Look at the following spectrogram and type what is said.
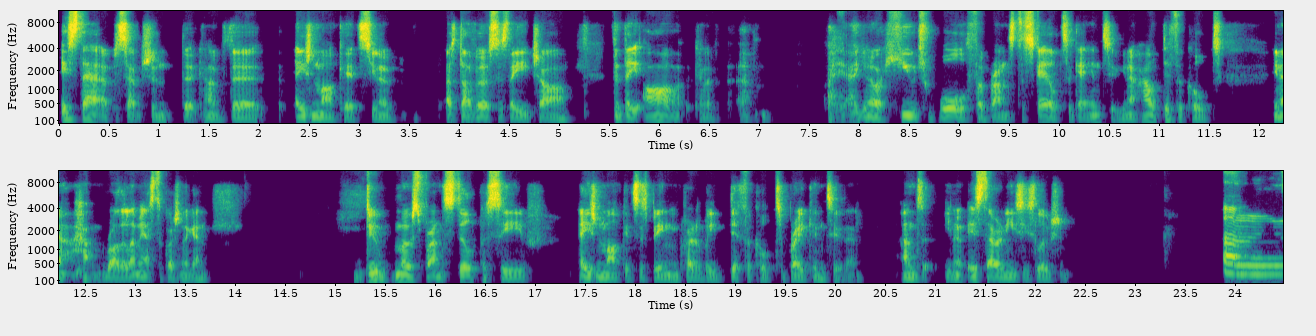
is there a perception that kind of the Asian markets, you know, as diverse as they each are, that they are kind of, um, a, you know, a huge wall for brands to scale to get into? You know, how difficult, you know, how, rather, let me ask the question again. Do most brands still perceive Asian markets as being incredibly difficult to break into then? And, you know, is there an easy solution? Um,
